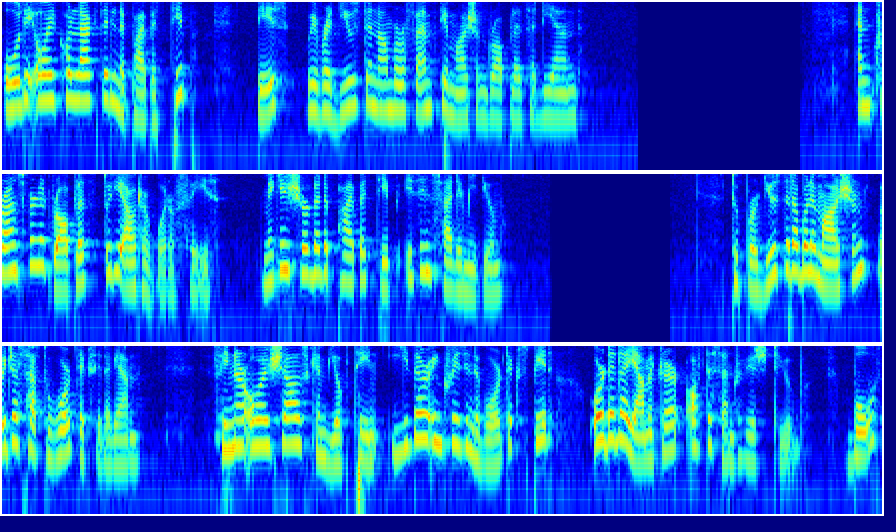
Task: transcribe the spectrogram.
all the oil collected in the pipette tip. This will reduce the number of empty emulsion droplets at the end. And transfer the droplets to the outer water phase, making sure that the pipette tip is inside the medium. To produce the double emulsion, we just have to vortex it again. Thinner oil shells can be obtained either increasing the vortex speed or the diameter of the centrifuge tube. Both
